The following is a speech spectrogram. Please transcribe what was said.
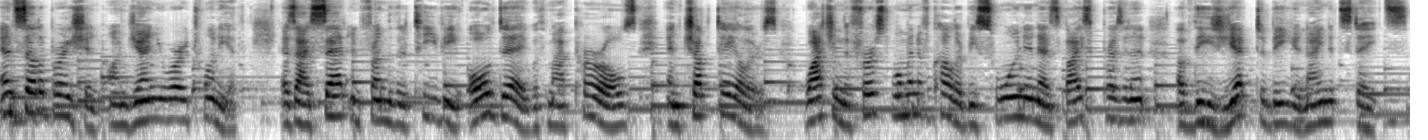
and celebration on January 20th as I sat in front of the TV all day with my pearls and Chuck Taylors watching the first woman of color be sworn in as Vice President of these yet to be United States.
